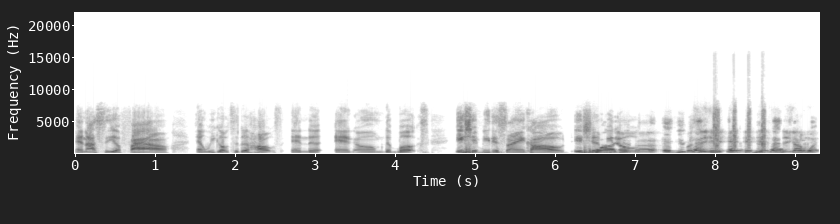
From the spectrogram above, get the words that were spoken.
and I see a foul and we go to the Hawks and the and um the Bucks, it should be the same call. It should Well, be those. Uh, you can't. see, you can't, here- you can't say that. want.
